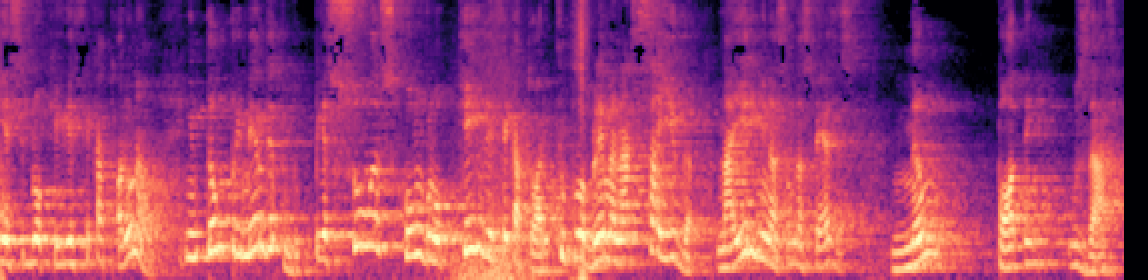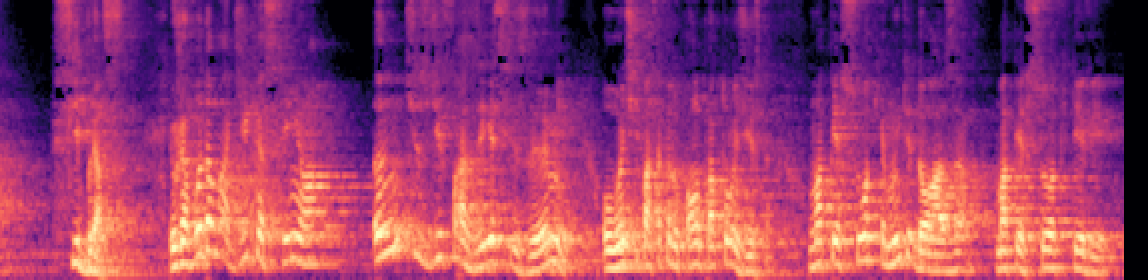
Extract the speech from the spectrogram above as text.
esse bloqueio defecatório ou não. Então, primeiro de tudo, pessoas com bloqueio defecatório, que o problema é na saída, na eliminação das fezes, não podem usar fibras. Eu já vou dar uma dica assim, ó, antes de fazer esse exame, ou antes de passar pelo colo proctologista. Uma pessoa que é muito idosa, uma pessoa que teve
